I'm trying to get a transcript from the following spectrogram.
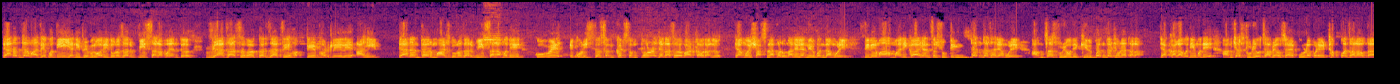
त्यानंतर माझे पती यांनी फेब्रुवारी दोन हजार वीस सालापर्यंत व्याजासह कर्जाचे हप्ते भरलेले आहेत. त्यानंतर मार्च दोन हजार वीस सालामध्ये कोविड एकोणीसचं संकट संपूर्ण जगासह भारतावर आलं. त्यामुळे शासनाकडून आलेल्या निर्बंधामुळे सिनेमा मालिका यांचं शूटिंग बंद झाल्यामुळे आमचा स्टुडिओ देखील बंद ठेवण्यात आला. त्या कालावधीमध्ये आमच्या स्टुडिओचा व्यवसाय पूर्णपणे ठप्प झाला होता.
